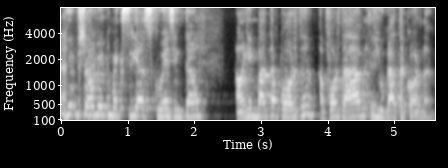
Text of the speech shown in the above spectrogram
Podemos só ver como é que seria a sequência então. Alguém bate à porta, a porta abre e o gato acorda.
